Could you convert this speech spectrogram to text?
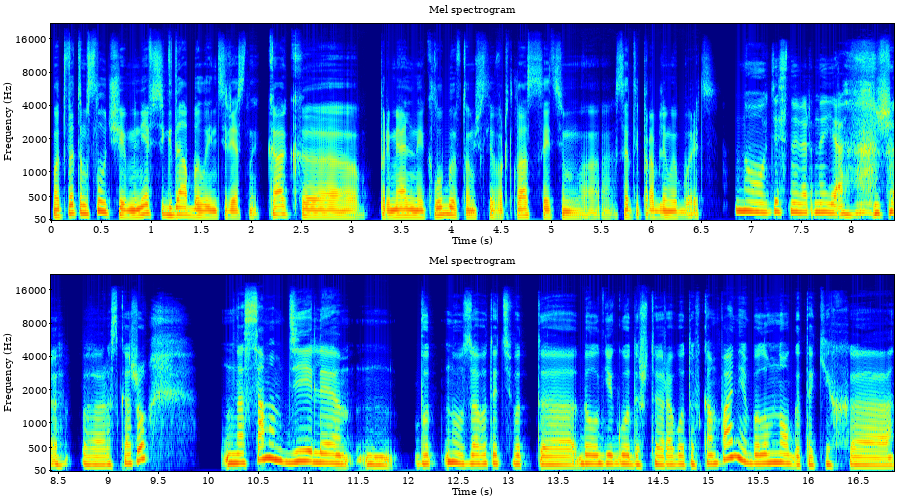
Вот в этом случае мне всегда было интересно, как э, премиальные клубы, в том числе World Class, с, этим, э, с этой проблемой борются. Ну, здесь, наверное, я же э, расскажу. На самом деле, вот, ну, за вот эти вот э, долгие годы, что я работаю в компании, было много таких э,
